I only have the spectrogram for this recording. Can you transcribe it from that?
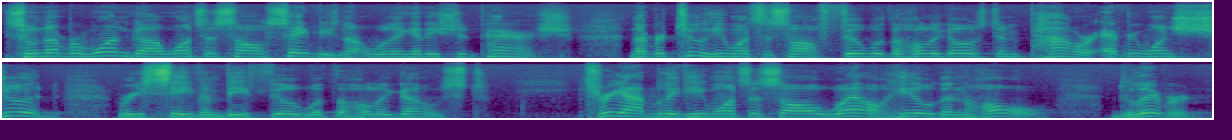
So, number one, God wants us all saved. He's not willing any should perish. Number two, He wants us all filled with the Holy Ghost and power. Everyone should receive and be filled with the Holy Ghost. Three, I believe He wants us all well, healed, and whole, delivered,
